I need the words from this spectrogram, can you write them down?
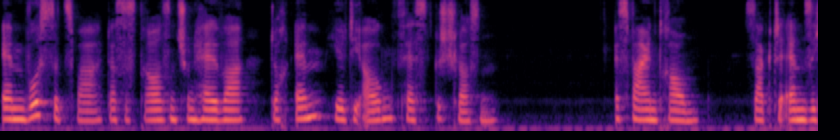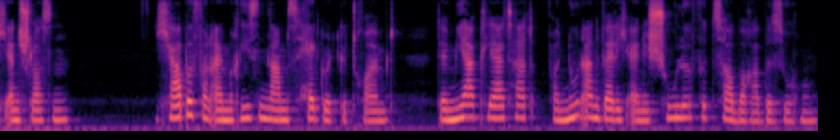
M wusste zwar, dass es draußen schon hell war, doch M hielt die Augen fest geschlossen. Es war ein Traum, sagte M sich entschlossen. Ich habe von einem Riesen namens Hagrid geträumt, der mir erklärt hat, von nun an werde ich eine Schule für Zauberer besuchen.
